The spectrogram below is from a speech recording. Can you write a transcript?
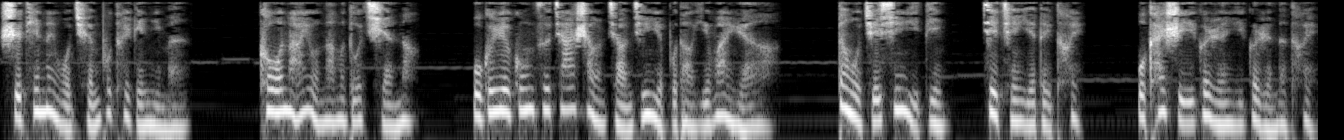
十天内我全部退给你们。可我哪有那么多钱呢？五个月工资加上奖金也不到一万元啊！但我决心已定，借钱也得退。我开始一个人一个人的退。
